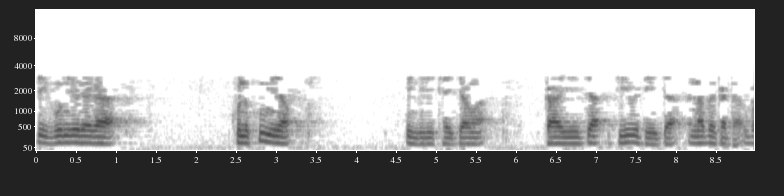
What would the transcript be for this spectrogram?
ဒီကိုမျိုးတွေကခုနှစ်ခုမြောက်ဣန္ဒြေထိုက်ကြောင်းကကာယေကြဇီဝတေကြအနဘကတဥပ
